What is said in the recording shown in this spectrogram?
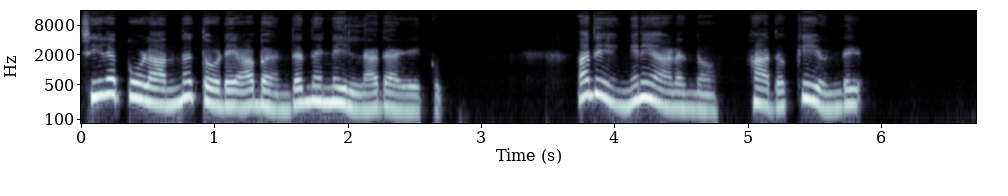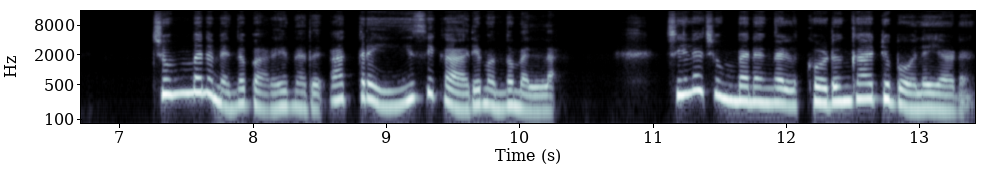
ചിലപ്പോൾ അന്നത്തോടെ ആ ബന്ധം തന്നെ ഇല്ലാതായേക്കും. അത് എങ്ങനെയാണല്ലോ അതൊക്കെയുണ്ട്. ചുംബനം എന്ന് പറയുന്നത് അത്ര ഈസി കാര്യമൊന്നുമല്ല. ചില ചുംബനങ്ങൾ കൊടുങ്കാറ്റ് പോലെയാണ്.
